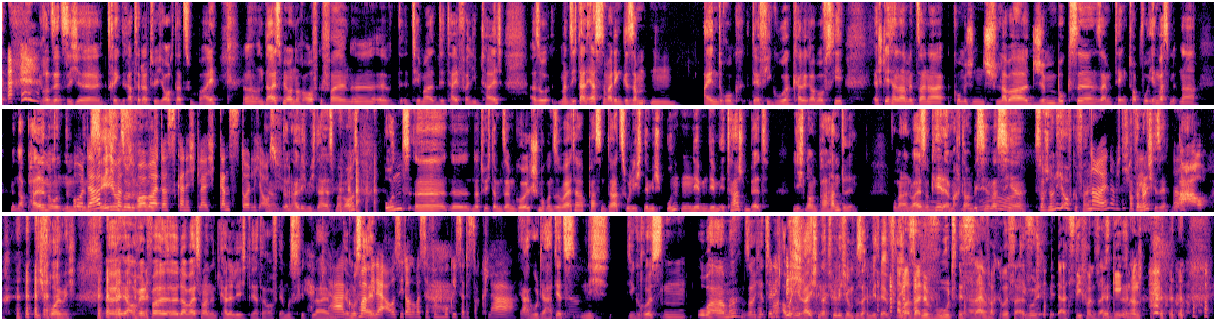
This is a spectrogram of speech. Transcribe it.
grundsätzlich äh, trägt Ratte natürlich auch dazu bei. Äh, und da ist mir auch noch aufgefallen, äh, Thema Detailverliebtheit. Also man sieht dann erst einmal den gesamten Eindruck der Figur Kalle Grabowski. Er steht dann da mit seiner komischen Schlabber-Gym-Buchse, seinem Tanktop, wo irgendwas mit einer mit einer Palme und einem, oh, einem da See ich und was so vorbereitet, das kann ich gleich ganz deutlich ausführen. Ja, dann halte ich mich da erstmal raus. und äh, äh, natürlich dann mit seinem Goldschmuck und so weiter. Passend dazu liegt nämlich unten neben dem Etagenbett liegt noch ein paar Handeln wo man dann weiß, okay, der macht doch ein bisschen oh. was hier. Ist euch noch nicht aufgefallen? Nein, habe ich nicht Habt ihr noch nicht gesehen? Wow. Ich freue mich. äh, ja, auf jeden Fall, äh, da weiß man, Kalle legt Wert darauf. Der muss fit bleiben. Ja, klar, der guck muss mal, wie der aussieht, auch was der für Muckis hat, ist doch klar. Ja, gut, der hat jetzt ja. nicht die größten Oberarme, sag ich natürlich jetzt mal, aber die reichen natürlich um sein Wiederempfehlen. Aber seine Wut ist ja. einfach größer als die, als die von seinen Gegnern.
